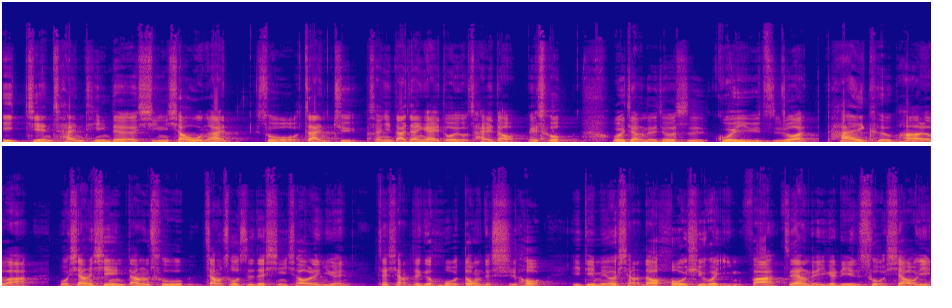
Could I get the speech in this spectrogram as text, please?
一间餐厅的行销文案所占据。相信大家应该也都有猜到，没错，我讲的就是鲑鱼之乱，太可怕了吧！我相信当初藏寿司的行销人员在想这个活动的时候，一定没有想到后续会引发这样的一个连锁效应。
